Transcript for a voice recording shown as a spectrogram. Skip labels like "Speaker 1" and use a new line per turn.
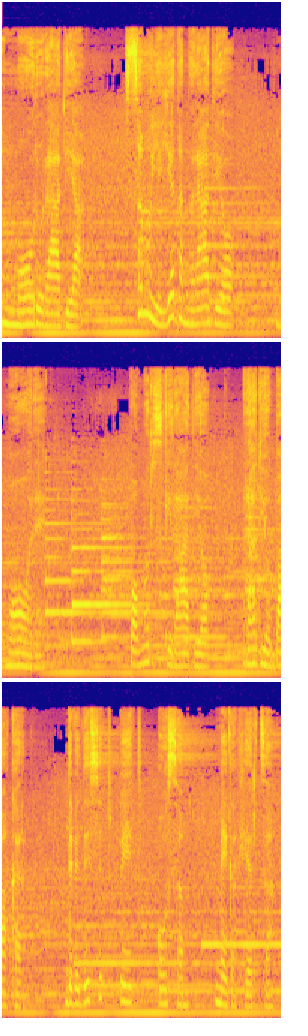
moru radija. Samo je jedan radio more. Pomorski radio, Radio Bakar, 95,8 MHz.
